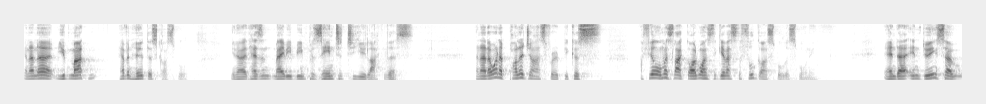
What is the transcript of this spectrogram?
And I know you might haven't heard this gospel. You know, it hasn't maybe been presented to you like this. And I don't want to apologize for it because I feel almost like God wants to give us the full gospel this morning. And uh, in doing so,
